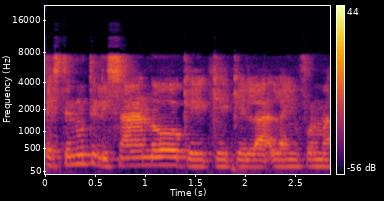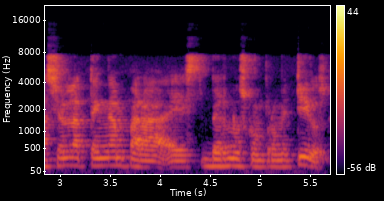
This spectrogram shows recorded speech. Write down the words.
estén utilizando, que, que, la, información la tengan para vernos comprometidos.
